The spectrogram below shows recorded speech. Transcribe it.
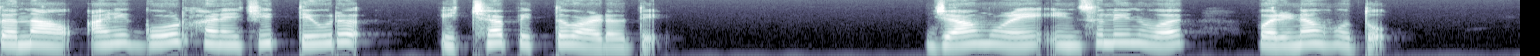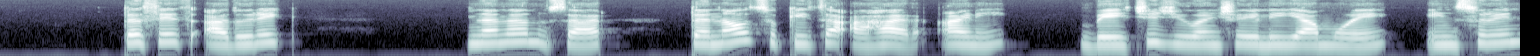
तणाव आणि गोड खाण्याची तीव्र इच्छा पित्त वाढवते. ज्यामुळे इन्सुलिनवर परिणाम होतो. तसेच आधुनिक ज्ञानानुसार तणाव चुकीचा आहार आणि बेची जीवनशैली यामुळे इन्सुलिन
